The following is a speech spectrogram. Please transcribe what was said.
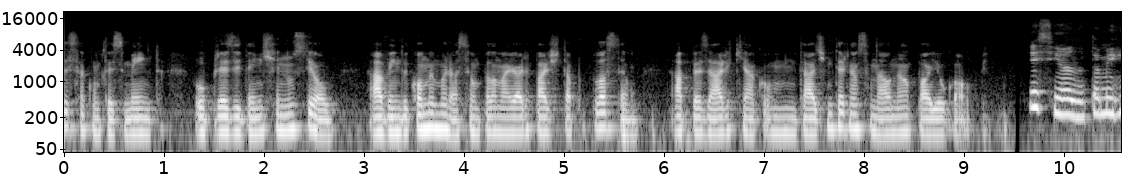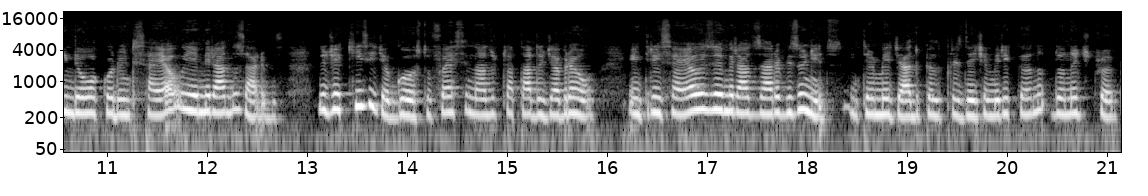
esse acontecimento, o presidente renunciou, havendo comemoração pela maior parte da população, apesar que a comunidade internacional não apoia o golpe. Esse ano também rendeu o acordo entre Israel e Emirados Árabes. No dia 15 de agosto foi assinado o Tratado de Abraão entre Israel e os Emirados Árabes Unidos, intermediado pelo presidente americano Donald Trump,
